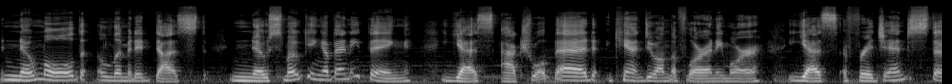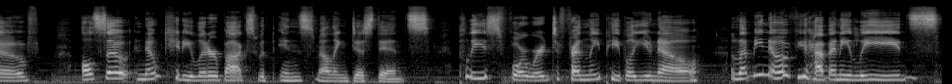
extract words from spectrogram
No mold, limited dust. No smoking of anything. Yes, actual bed, can't do on the floor anymore. Yes, a fridge and stove. Also, no kitty litter box within smelling distance. Please forward to friendly people you know. Let me know if you have any leads.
